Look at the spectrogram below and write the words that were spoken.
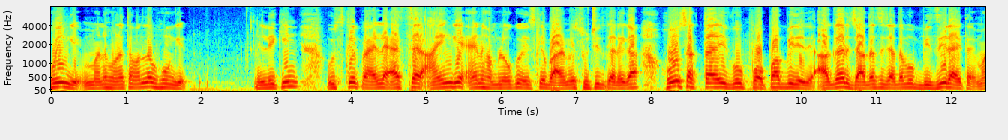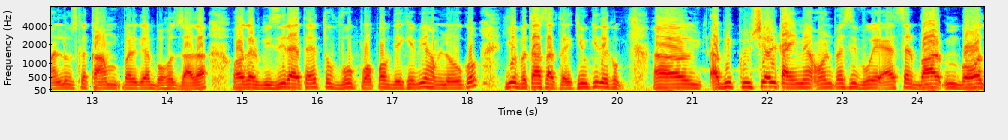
होंगे मन होना था मतलब होंगे। लेकिन उसके पहले एस सर आएँगे एंड हम लोग को इसके बारे में सूचित करेगा। हो सकता है वो पॉपअप भी दे दे। अगर ज़्यादा से ज़्यादा वो बिज़ी रहता है मान लो उसका काम पड़ गया बहुत ज़्यादा और अगर बिज़ी रहता है तो वो पॉपअप देखे भी हम लोगों को ये बता सकता है। क्योंकि देखो आ, अभी क्रूशियल टाइम है ऑन पैसिव वो एस सर बार बहुत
